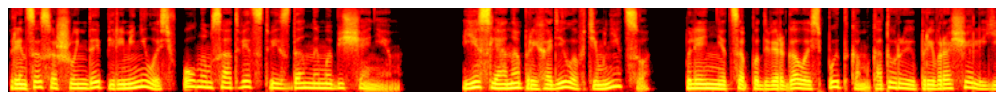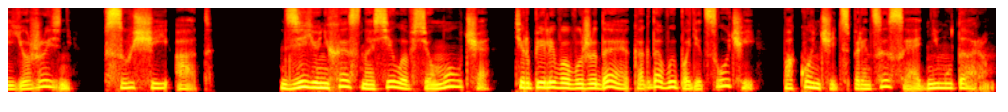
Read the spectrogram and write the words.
принцесса Шуньде переменилась в полном соответствии с данным обещанием. Если она приходила в темницу, пленница подвергалась пыткам, которые превращали ее жизнь в сущий ад. Дзи Юньхэ сносила все молча, терпеливо выжидая, когда выпадет случай покончить с принцессой одним ударом.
